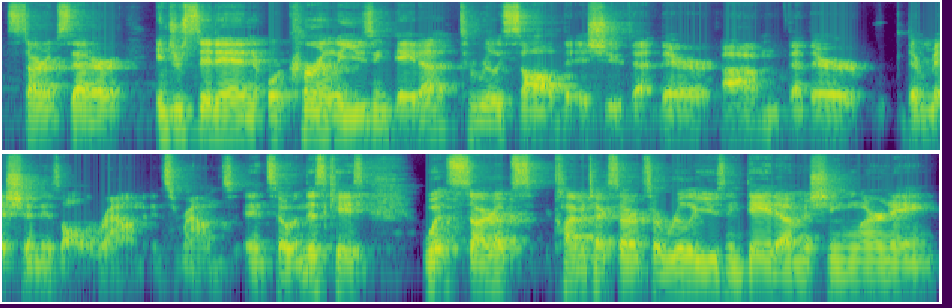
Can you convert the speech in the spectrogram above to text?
startups that are interested in or currently using data to really solve the issue that they're um, that they're their mission is all around and surrounds. And so in this case, what startups, climate tech startups, are really using data, machine learning,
